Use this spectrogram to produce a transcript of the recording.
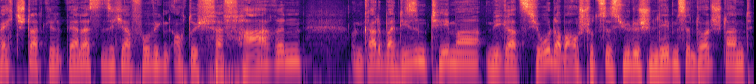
Rechtsstaat gewährleistet sich ja vorwiegend auch durch Verfahren. Und gerade bei diesem Thema Migration, aber auch Schutz des jüdischen Lebens in Deutschland,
